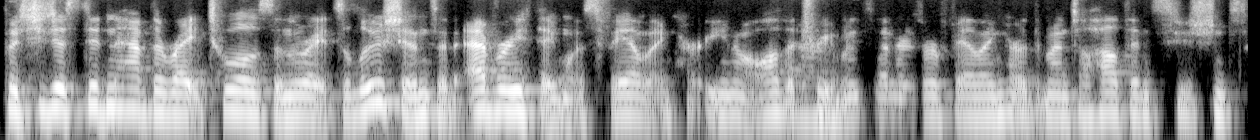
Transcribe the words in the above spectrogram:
but she just didn't have the right tools and the right solutions and everything was failing her. You know all the treatment centers were failing her the mental health institutions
